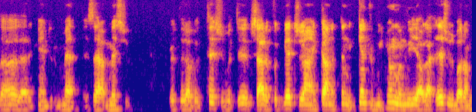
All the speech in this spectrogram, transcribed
love that it came to the man. They said I miss you. Ripped it up with tissue with this. Try to forget you. I ain't got nothing against you. We human. We all got issues, but I'm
